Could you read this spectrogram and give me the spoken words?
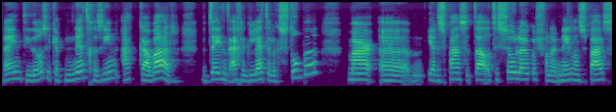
22. Ik heb net gezien, acabar betekent eigenlijk letterlijk stoppen. Maar uh, ja, de Spaanse taal, het is zo leuk als je vanuit Nederlands Spaans,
